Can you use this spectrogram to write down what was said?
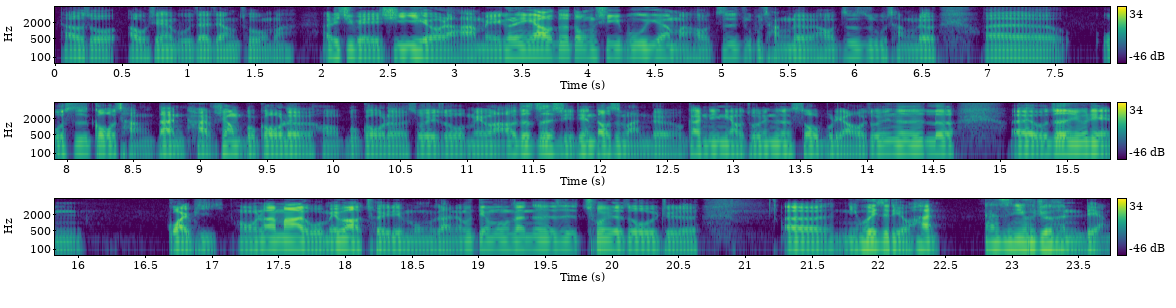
他就说，啊，我现在不是在这样做吗？啊，你去别西游啦，每个人要的东西不一样嘛，好，知足常乐，好，知足常乐。呃，我是够长，但好像不够热，哈，不够热，所以说没办法。啊，这这几天倒是蛮热，我看你鸟昨天真的受不了，我昨天真的是热，呃，我这人有点怪癖，哦，他妈的，我没办法吹电风扇，然后电风扇真的是吹了之后，我觉得，呃，你会一直流汗，但是你会觉得很凉，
